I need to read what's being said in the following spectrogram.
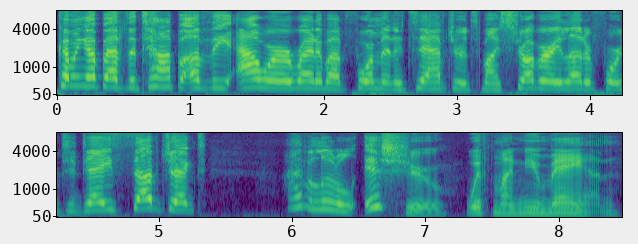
Coming up at the top of the hour, right about four minutes after, it's my strawberry letter for today. Subject I have a little issue with my new man.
